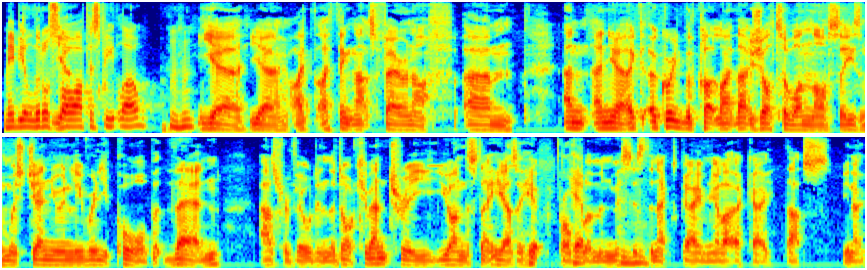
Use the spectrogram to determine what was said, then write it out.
maybe a little slow Yeah. off his feet low. Yeah, yeah, I, I think that's fair enough. Um, and and yeah, I agreed with Clark. Like that Jota one last season was genuinely really poor, but then, as revealed in the documentary, you understand he has a hip problem and misses the next game, and you're like, okay, that's you know,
